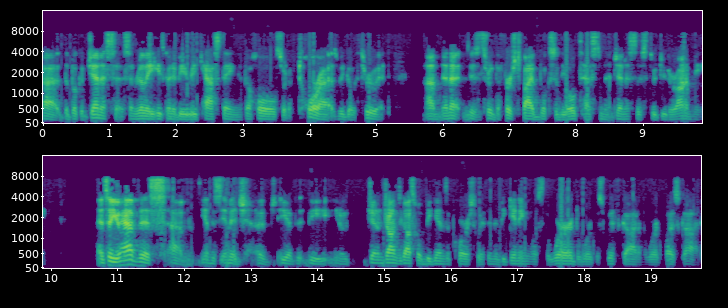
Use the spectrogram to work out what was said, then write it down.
uh, the book of Genesis, and really he's going to be recasting the whole sort of Torah as we go through it. Um, and that is sort of the first five books of the Old Testament, Genesis through Deuteronomy. And so you have this, um, you know, this image of you have the, the, you know, John's gospel begins, of course, with in the beginning was the Word, the Word was with God, and the Word was God.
